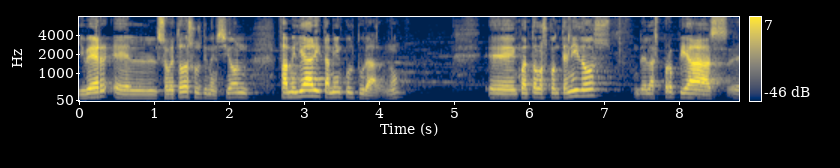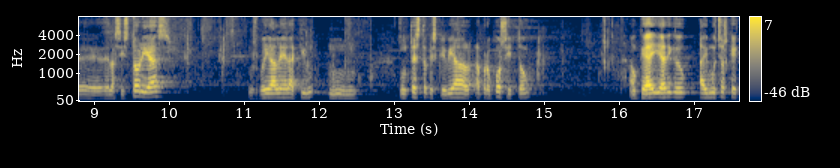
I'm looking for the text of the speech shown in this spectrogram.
y ver, el, sobre todo, su dimensión familiar y también cultural. Eh, en cuanto a los contenidos de las propias de las historias, os voy a leer aquí un texto que escribía a, propósito, aunque hay, hay muchos que,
